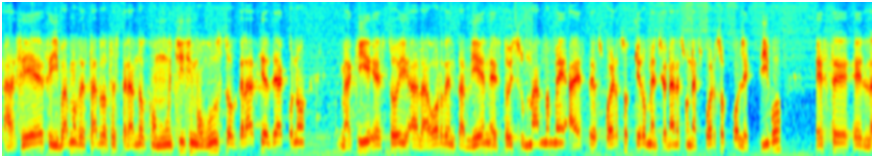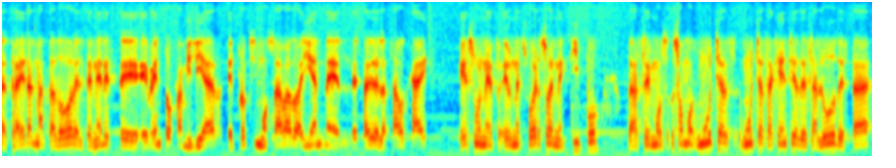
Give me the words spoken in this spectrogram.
Así es, y vamos a estarlos esperando con muchísimo gusto. Gracias, Diácono. Aquí estoy a la orden también, estoy sumándome a este esfuerzo. Quiero mencionar, es un esfuerzo colectivo. Este, el traer al matador, el tener este evento familiar el próximo sábado ahí en el estadio de la South High, es un, un esfuerzo en equipo hacemos somos muchas muchas agencias de salud está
